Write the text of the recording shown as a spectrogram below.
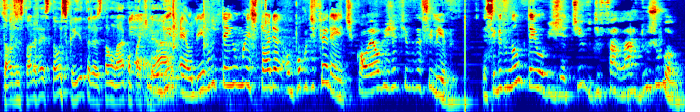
Então as histórias já estão escritas, já estão lá compartilhadas. É, o, é, o livro tem uma história um pouco diferente. Qual é o objetivo desse livro? Esse livro não tem o objetivo de falar do João.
